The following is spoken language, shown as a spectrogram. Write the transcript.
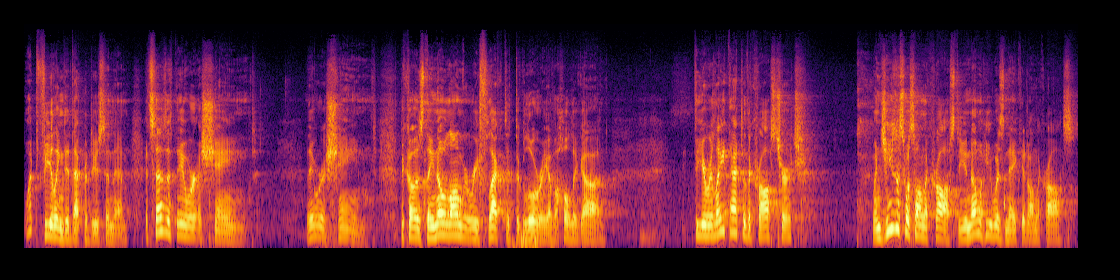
what feeling did that produce in them? It says that they were ashamed. They were ashamed because they no longer reflected the glory of a holy God. Do you relate that to the cross, church? When Jesus was on the cross, do you know he was naked on the cross?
